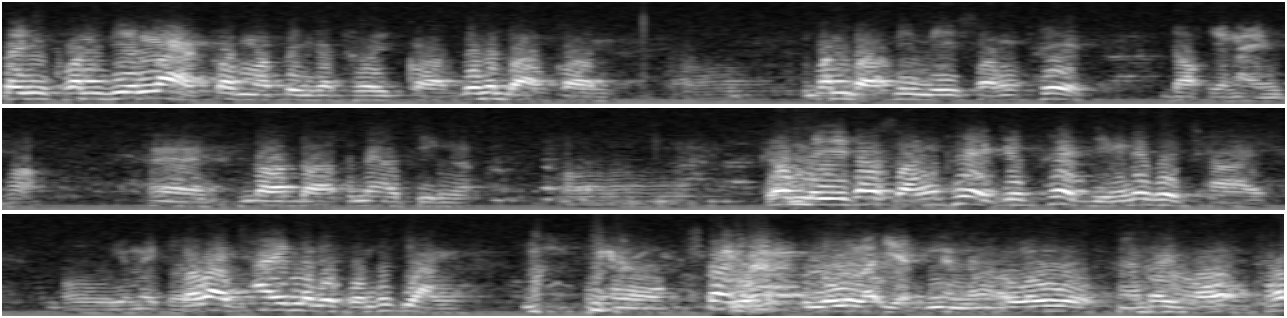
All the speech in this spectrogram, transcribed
เป็นคนที่แรกก็มาเป็นกระเทยก่อนไม่ได้บอกก่อนอ๋อมันดอกนี่มีสองเพศ ดอกยังไงหลวงพ่อเออดอกดอกถ้าไม่เอาจริงอะอ๋อก็มีทั้งสองเพศคือเพศหญิงและเพศชายโอ้ยังไม่เคยเพราะว่าใช้ไม่ได้ผลทุกอย่างเออรู้ละเอียดเนี่ยนะรู้เคยเขาเขา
